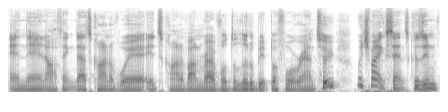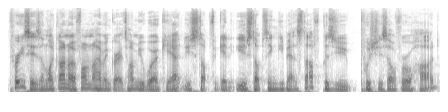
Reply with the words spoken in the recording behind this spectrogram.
And then I think that's kind of where it's kind of unraveled a little bit before round two, which makes sense because in preseason, like I know if I'm not having a great time, you work out, you stop forgetting, you stop thinking about stuff because you push yourself real hard.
